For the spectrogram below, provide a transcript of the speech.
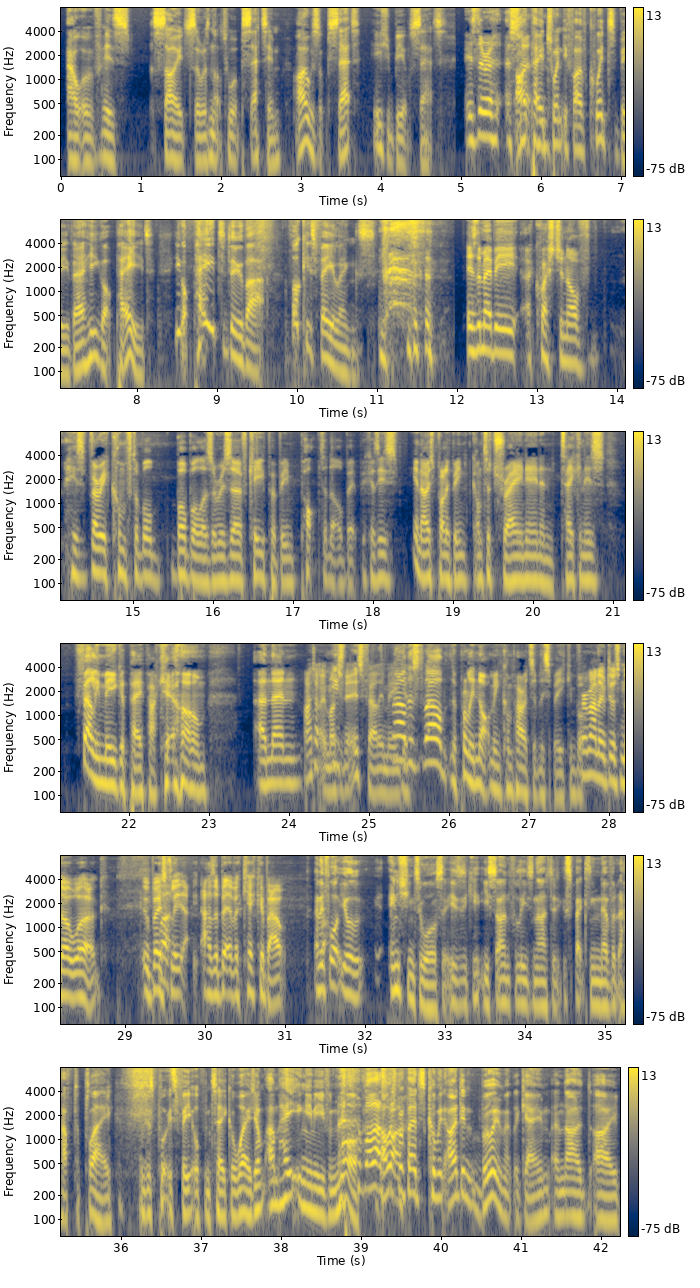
out of his sight so as not to upset him. I was upset. He should be upset. Is there a, a I certain- paid 25 quid to be there. He got paid. He got paid to do that. Fuck his feelings. Is there maybe a question of his very comfortable bubble as a reserve keeper being popped a little bit because he's, you know, he's probably been gone to training and taken his fairly meagre pay packet home, and then I don't imagine it is fairly meagre. Well, there's, well, probably not. I mean, comparatively speaking, but For a man who does no work, who basically has a bit of a kick about, And if what you're inching towards it is he signed for Leeds United expecting never to have to play and just put his feet up and take a wage, I'm, I'm hating him even more. Well, that's I was what- prepared to come in. I didn't boo him at the game, and I, I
